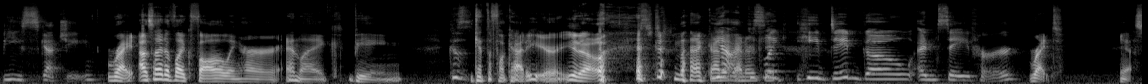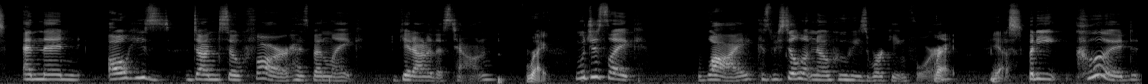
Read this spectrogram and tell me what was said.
be sketchy right. Outside of like following her and like being because get the fuck out of here, you know. it's just that kind of yeah, energy. because like he did go and save her, right. Yes. and then all he's done so far has been like get out of this town, Right. which is like why? Because we still don't know who he's working for, Right. Yes. But he could,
